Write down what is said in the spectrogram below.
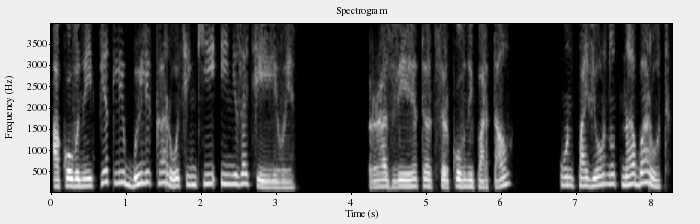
а кованые петли были коротенькие и незатейливые. «Разве это церковный портал?» «Он повернут наоборот»,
